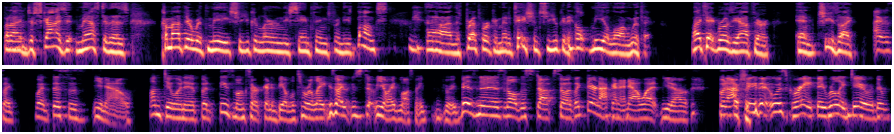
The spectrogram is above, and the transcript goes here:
but I disguised it and masked it as come out there with me so you can learn these same things from these monks, uh, this breath work and meditation so you can help me along with it. I take Rosie out there and she's like, I was like, but this is, you know, I'm doing it, but these monks aren't going to be able to relate because I was, you know, I'd lost my, my business and all this stuff. So I was like, they're not going to know what, you know, but actually it was great. They really do. They're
